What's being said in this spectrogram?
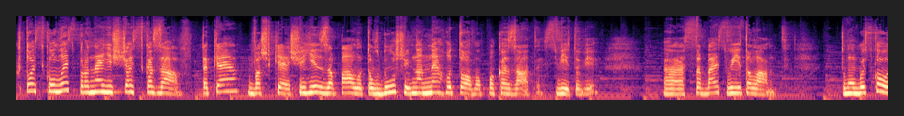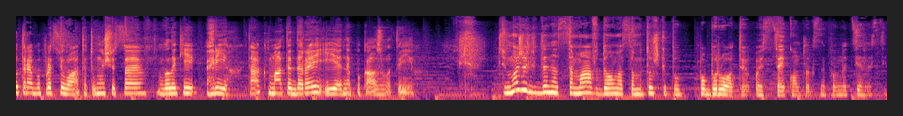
Хтось колись про неї щось сказав, таке важке, що її запало то в душу, і вона не готова показати світові е, себе, свої таланти. Тому обов'язково треба працювати, тому що це великий гріх, так? мати дари і не показувати їх. Чи може людина сама вдома самотужки побороти ось цей комплекс неповноцінності?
